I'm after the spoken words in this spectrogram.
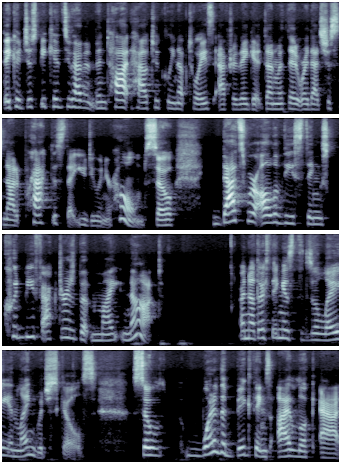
they could just be kids who haven't been taught how to clean up toys after they get done with it, or that's just not a practice that you do in your home. So that's where all of these things could be factors, but might not. Another thing is the delay in language skills. So one of the big things I look at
